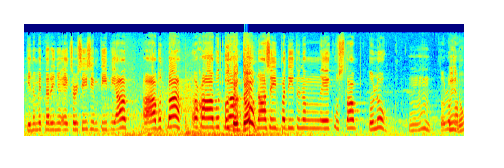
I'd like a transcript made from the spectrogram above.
Kinumit na rin yung exorcism. TP out. Aabot ba? Nakaabot Oh, ba? ganda. Nakasave pa dito ng Echo Stamp. Tulog. Mhm. Tulog Ayun, no?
